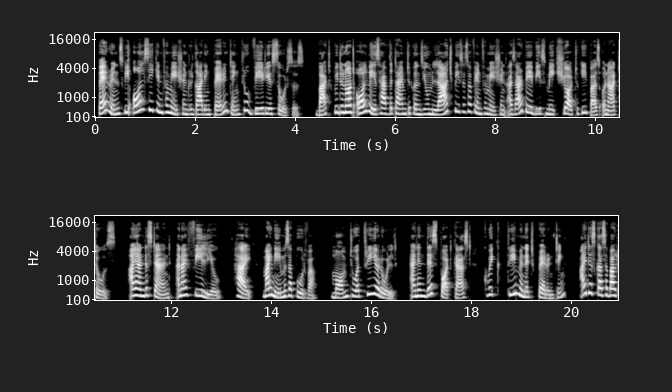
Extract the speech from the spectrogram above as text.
parents, we all seek information regarding parenting through various sources. But we do not always have the time to consume large pieces of information as our babies make sure to keep us on our toes. I understand and I feel you. Hi, my name is Apurva, mom to a three year old, and in this podcast, Quick 3 Minute Parenting, I discuss about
